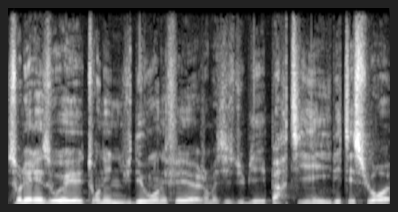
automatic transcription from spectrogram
sur les réseaux est tourné une vidéo. En effet, euh, Jean-Baptiste Dubier est parti et il était sur, euh,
